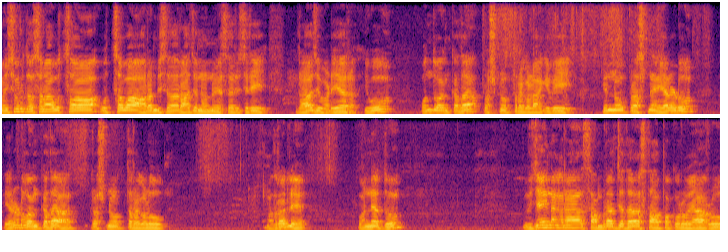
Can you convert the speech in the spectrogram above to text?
ಮೈಸೂರು ದಸರಾ ಉತ್ಸವ ಉತ್ಸವ ಆರಂಭಿಸಿದ ರಾಜನನ್ನು ಹೆಸರಿಸಿರಿ. ರಾಜ ಒಡೆಯರ್. ಇವು ಒಂದು ಅಂಕದ ಪ್ರಶ್ನೋತ್ತರಗಳಾಗಿವೆ. ಇನ್ನು ಪ್ರಶ್ನೆ ಎರಡು. ಎರಡು ಅಂಕದ ಪ್ರಶ್ನೋತ್ತರಗಳು. ಅದರಲ್ಲಿ ಒಂದನೇದ್ದು, ವಿಜಯನಗರ ಸಾಮ್ರಾಜ್ಯದ ಸ್ಥಾಪಕರು ಯಾರು?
